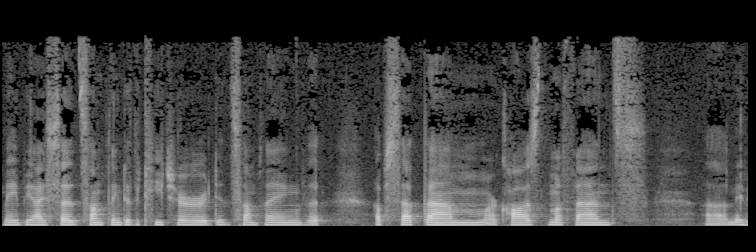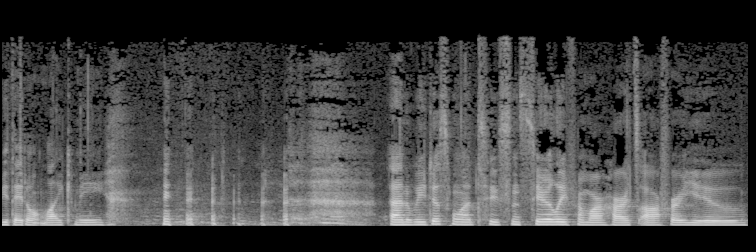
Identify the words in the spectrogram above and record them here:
maybe I said something to the teacher or did something that upset them or caused them offense. Uh, maybe they don't like me. and we just want to sincerely from our hearts offer you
